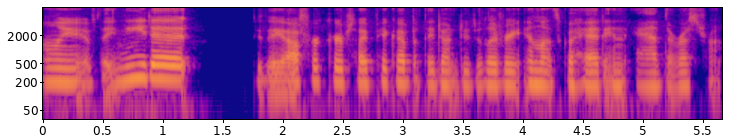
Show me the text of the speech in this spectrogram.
only if they need it. Do they offer curbside pickup, but they don't do delivery? And let's go ahead and add the restaurant.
